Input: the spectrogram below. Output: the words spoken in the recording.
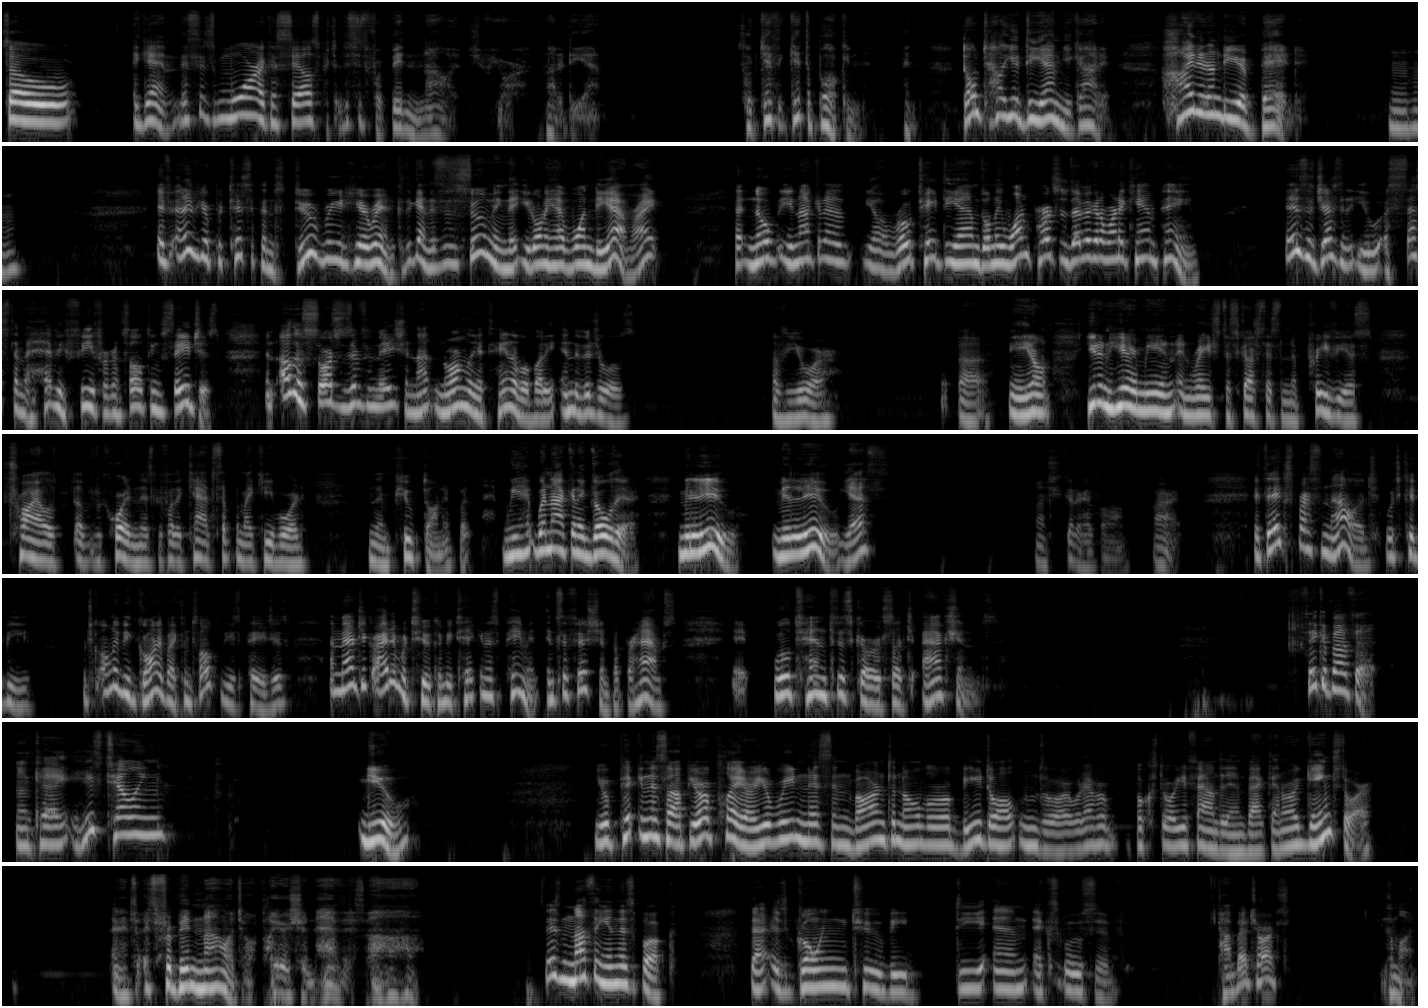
So again, this is more like a sales pitch. This is forbidden knowledge if you're not a DM. So get the, get the book and and don't tell your DM you got it. Hide it under your bed. Mm-hmm. If any of your participants do read herein, because again, this is assuming that you'd only have one DM, right? That no, you're not going to, you know, rotate DMs. Only one person's ever going to run a campaign. It is suggested that you assess them a heavy fee for consulting sages and other sources of information not normally attainable by the individuals of your. Uh, you don't. You didn't hear me and, and Rach discuss this in the previous trial of, of recording this before the cat stepped on my keyboard and then puked on it. But we we're not going to go there. Milieu, milieu, yes. Oh, she's got her headphone on. All right. If they express knowledge, which could be which can only be garnered by consulting these pages, a magic item or two can be taken as payment, insufficient, but perhaps it will tend to discourage such actions. Think about that. Okay, he's telling you you're picking this up, you're a player, you're reading this in Barnes Noble or B. Dalton's or whatever bookstore you found it in back then, or a game store and it's, it's forbidden knowledge. Oh, players shouldn't have this. Uh, there's nothing in this book that is going to be DM exclusive. Combat charts? Come on.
